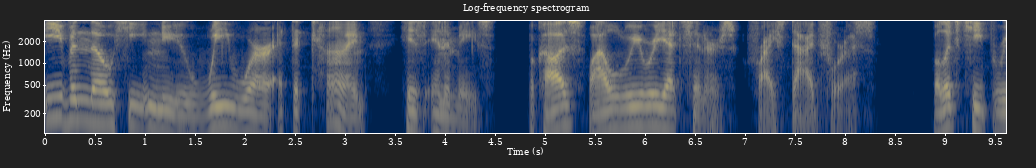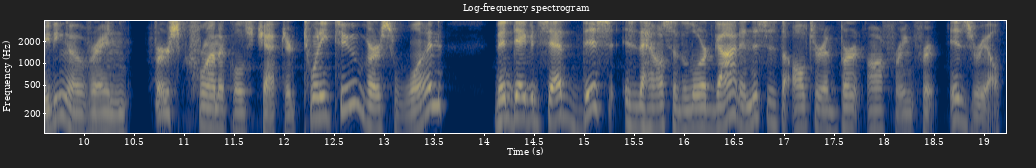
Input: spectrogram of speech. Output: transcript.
even though he knew we were at the time his enemies. Because while we were yet sinners, Christ died for us. Well, let's keep reading over in First Chronicles chapter 22, verse 1. Then David said, This is the house of the Lord God, and this is the altar of burnt offering for Israel.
